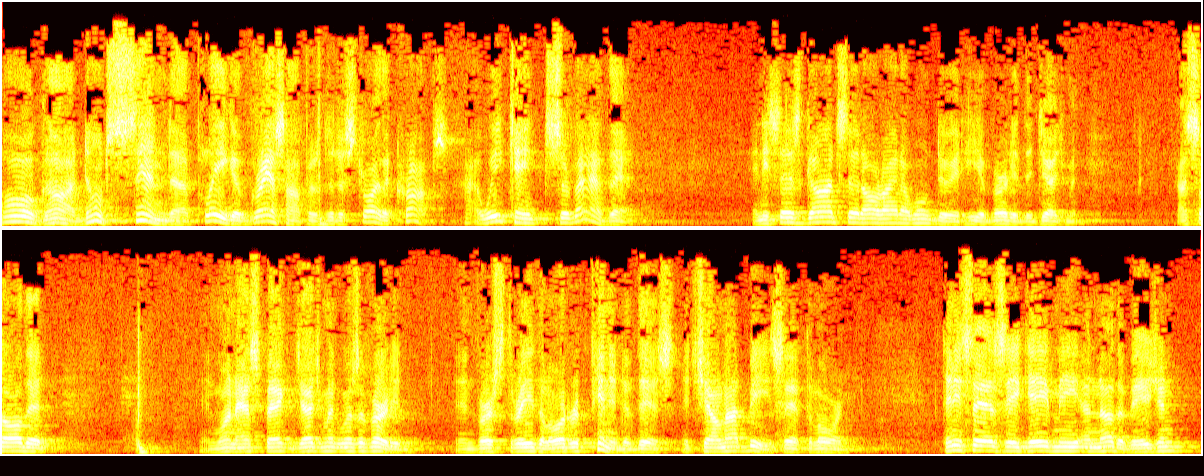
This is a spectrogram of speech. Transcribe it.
Oh God, don't send a plague of grasshoppers to destroy the crops. We can't survive that. And he says, God said, all right, I won't do it. He averted the judgment. I saw that in one aspect, judgment was averted. In verse 3, the Lord repented of this. It shall not be, saith the Lord. But Then he says he gave me another vision,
